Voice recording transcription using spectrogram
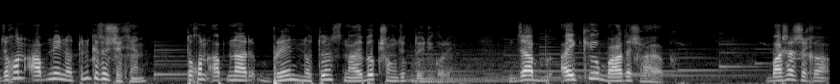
যখন আপনি নতুন কিছু শেখেন, তখন আপনার ব্রেন নতুন স্নায়বিক সংযোগ তৈরি করে, যা আইকিউ বাড়াতে সহায়ক। ভাষা শেখা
